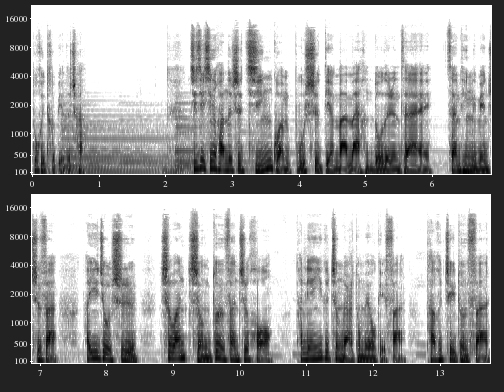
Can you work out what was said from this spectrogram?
都会特别的差。极其心寒的是，尽管不是点外卖，很多的人在餐厅里面吃饭，他依旧是吃完整顿饭之后，他连一个正脸都没有给饭，他和这顿饭、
